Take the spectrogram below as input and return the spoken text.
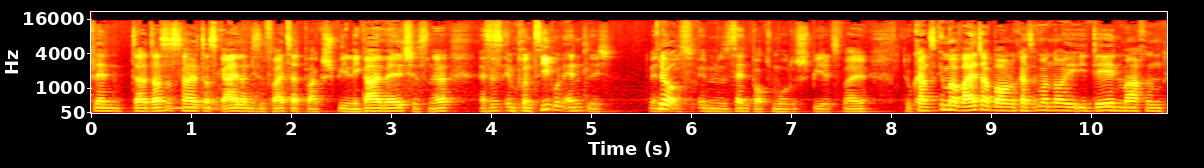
Plan, da, das ist halt das Geile an diesen Freizeitparkspielen, egal welches, ne? Es ist im Prinzip unendlich, wenn Ja. du es im Sandbox-Modus spielst, weil du kannst immer weiterbauen, du kannst immer neue Ideen machen.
